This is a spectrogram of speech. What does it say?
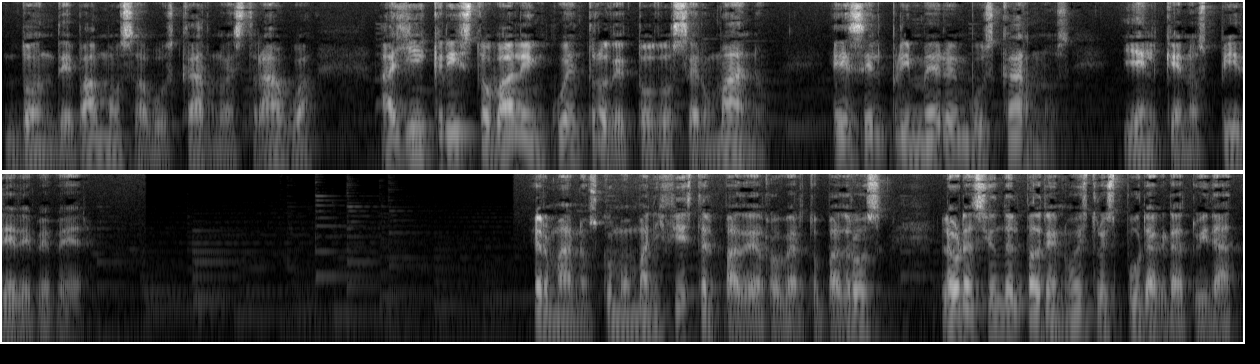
donde vamos a buscar nuestra agua, allí Cristo va al encuentro de todo ser humano, es el primero en buscarnos y el que nos pide de beber. Hermanos, como manifiesta el Padre Roberto Padrós, la oración del Padre Nuestro es pura gratuidad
